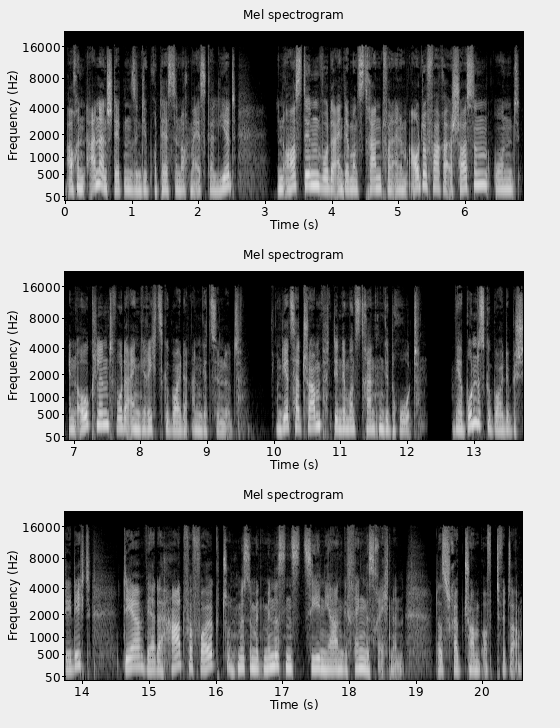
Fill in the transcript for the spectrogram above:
Auch in anderen Städten sind die Proteste nochmal eskaliert. In Austin wurde ein Demonstrant von einem Autofahrer erschossen und in Oakland wurde ein Gerichtsgebäude angezündet. Und jetzt hat Trump den Demonstranten gedroht. Wer Bundesgebäude beschädigt, der werde hart verfolgt und müsse mit mindestens zehn Jahren Gefängnis rechnen. Das schreibt Trump auf Twitter.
